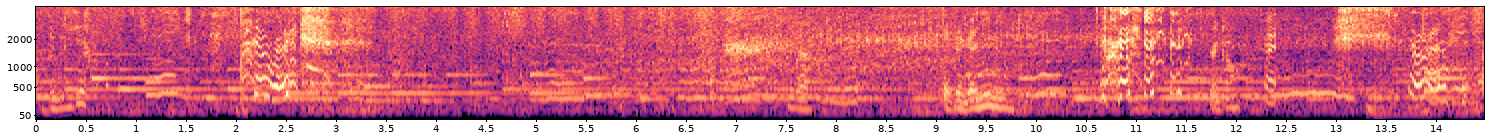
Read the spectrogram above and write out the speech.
Ça fait plaisir. T'as qu'à gagner, mais. D'accord Ouais. Ouais, c'est-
